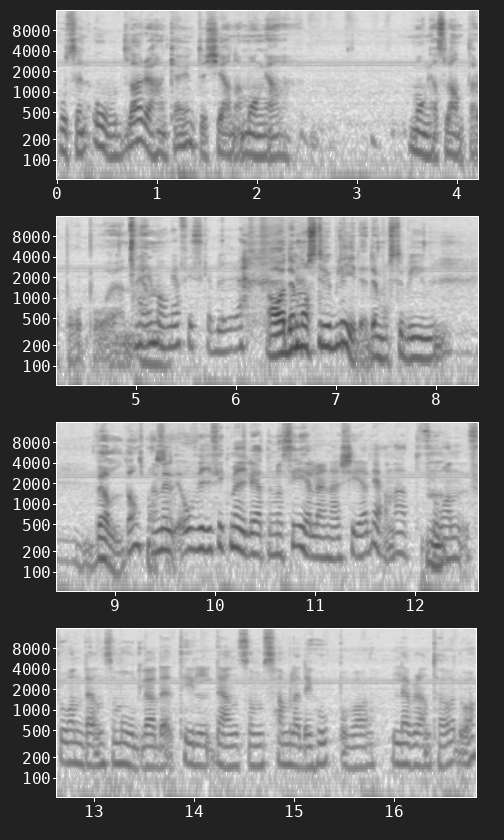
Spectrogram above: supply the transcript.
hos en odlare. Han kan ju inte tjäna många många slantar på, på en... är en- många fiskar blir det. Ja det måste ju bli det. Det måste bli en väldans massa. men, och vi fick möjligheten att se hela den här kedjan. Att Mm. från, från den som odlade till den som samlade ihop och var leverantör då.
